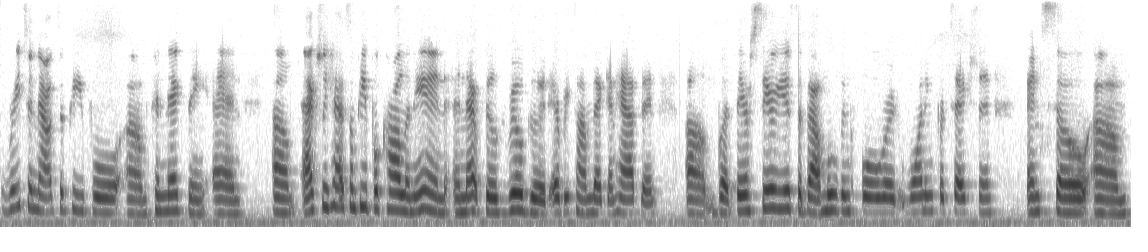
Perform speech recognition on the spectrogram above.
reaching out to people, um, connecting, and um, actually had some people calling in, and that feels real good every time that can happen. Um, but they're serious about moving forward, wanting protection, and so um,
